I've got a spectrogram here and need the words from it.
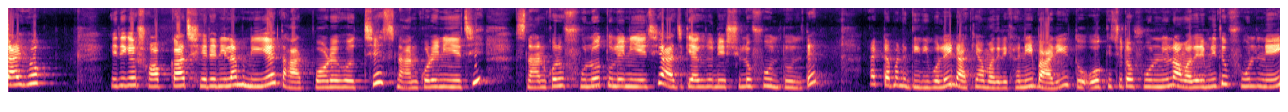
যাই হোক, এদিকে সব কাজ সেরে নিলাম নিয়ে তারপরে হচ্ছে স্নান করে নিয়েছি। স্নান করে ফুলও তুলে নিয়েছি। আজকে একজন এসেছিল ফুল তুলতে। একটা মানে দিদি বলেই ডাকি আমাদের এখানেই বাড়ি, তো ও কিছুটা ফুল নিল, আমাদের এমনিতে ফুল নেই।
